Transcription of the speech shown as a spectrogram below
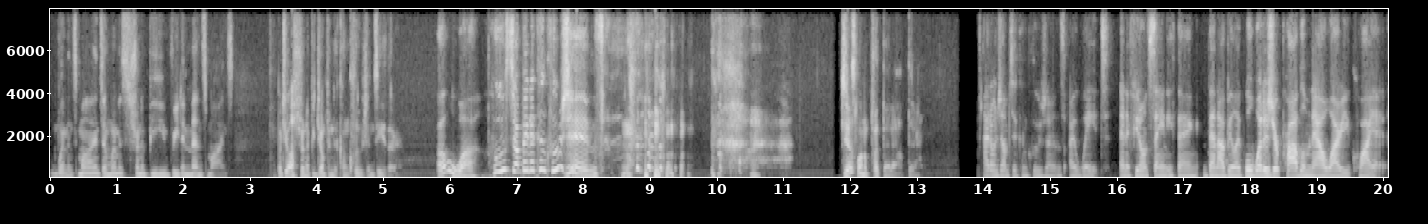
women's minds, and women shouldn't be reading men's minds. But you also shouldn't be jumping to conclusions either. oh, uh, who's jumping to conclusions? Just want to put that out there. I don't jump to conclusions. I wait. And if you don't say anything, then I'll be like, well, what is your problem now? Why are you quiet?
